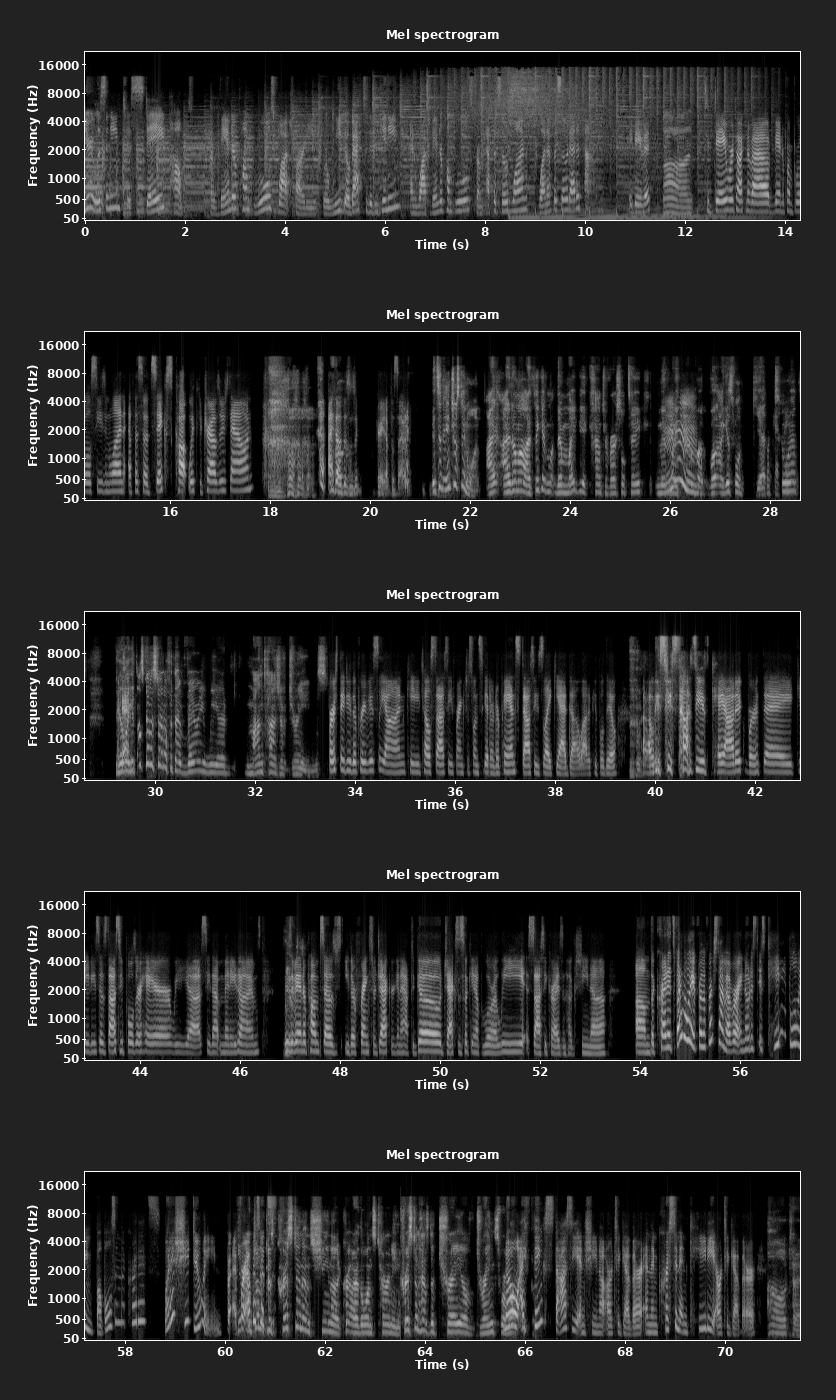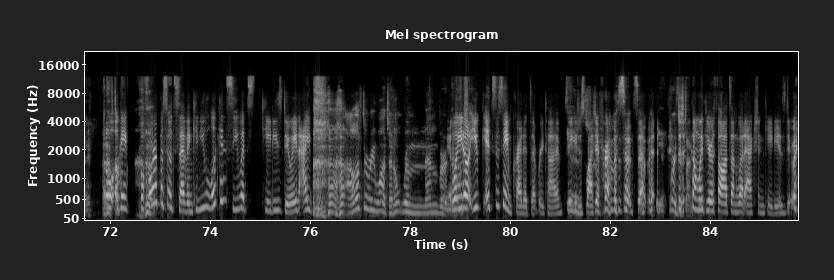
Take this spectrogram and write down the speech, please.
You're listening to Stay Pumped, the Vanderpump Rules watch party, where we go back to the beginning and watch Vanderpump Rules from episode one, one episode at a time. Hey, David. Hi. Today we're talking about Vanderpump Rules season one, episode six, Caught with Your Trousers Down. I thought this was a great episode. It's an interesting one. I I don't know. I think it there might be a controversial take midway, Mm. through, but well, I guess we'll get We'll get to there. it because Okay. like it does kind of start off with that very weird montage of dreams. First, they do the previously on. Katie tells Stassi Frank just wants to get out her pants. Stassi's like, yeah, duh, a lot of people do. Uh, we see Stassi's chaotic birthday. Katie says Stassi pulls her hair. We uh, see that many times. Lisa Yes. Vanderpump says either Franks or Jack are going to have to go. Jax is hooking up Laura-Leigh. Stassi cries and hugs Scheana. Um, the credits, by the way, for the first time ever, I noticed is Katie blowing bubbles in the credits? What is she doing for, for episode? because Kristen and Scheana are the ones turning. Kristen has the tray of drinks. Where No, I think Stassi and Scheana are together, and then Kristen and Katie are together. Oh, okay. I'd So, to- okay, before episode seven, can you look and see what Katie's doing? I I'll have to rewatch. I don't remember. well, you don't you it's the same credits every time. So you can just watch it for episode seven. Yeah, So just on- come with your thoughts on what action Katie is doing.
